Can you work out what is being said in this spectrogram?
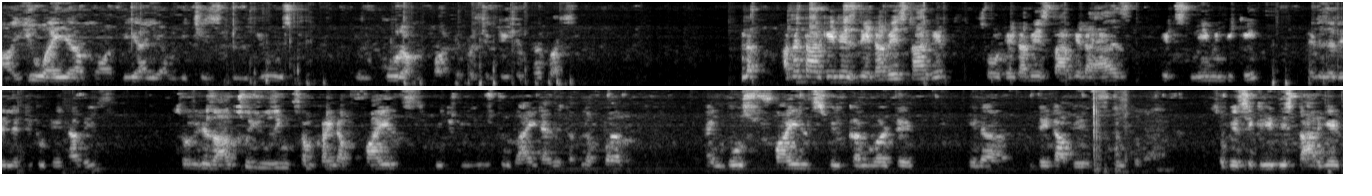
uh, UIM or VIM which is used in Curam for representation purpose. Now, other target is database target. So database target as its name indicates, it is related to database. So it is also using some kind of files which we used to write as a developer and those files will convert it in a database. So basically this target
